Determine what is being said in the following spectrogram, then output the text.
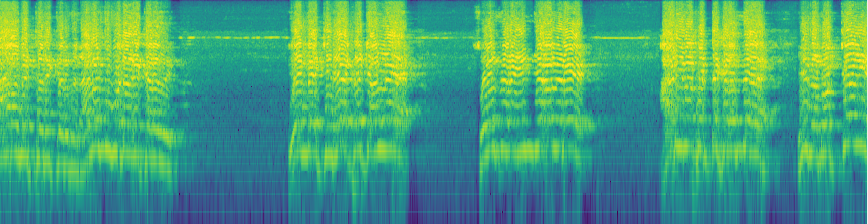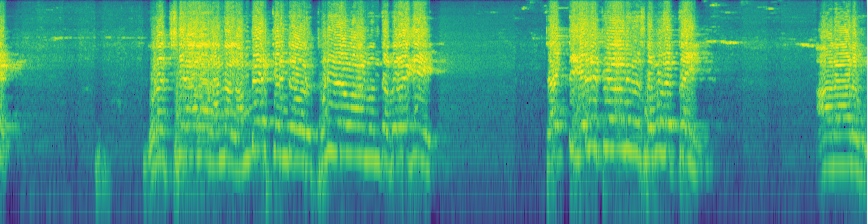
ஆரம்பித்திருக்கிறது நடந்து கொண்டிருக்கிறது. இன்றைக்கு நேற்றைக்கு அல்ல சுதந்திர இந்தியாவிலே அடிமைப்பட்டு கிடந்த இந்த மக்கள் புரட்சியாளர் அண்ணல் அம்பேத்கர் என்ற ஒரு புனிதவான் வந்த பிறகு தட்டி எழுப்பினான் இந்த சமூகத்தை. ஆனாலும்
